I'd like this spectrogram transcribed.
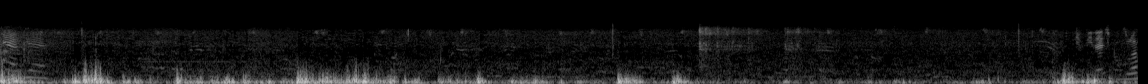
Nie, nie. Nie widać w ogóle.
